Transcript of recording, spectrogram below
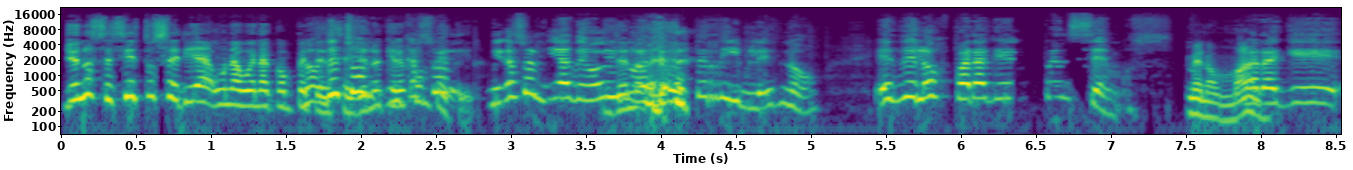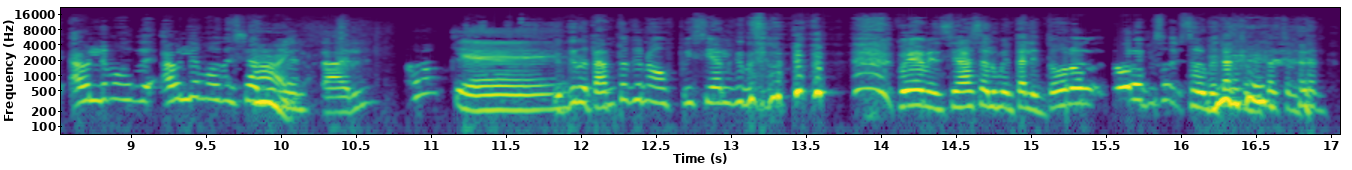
Yo no sé si esto sería una buena No, competencia. de hecho, Yo no mi quiero caso, competir. mi caso el día de hoy Yo no, no- es de los terribles, no. Es de los para que pensemos. Menos mal. Para que hablemos de, hablemos de salud Ay. mental. Ok. Yo quiero tanto que nos auspicie alguien. Voy a mencionar salud mental en todos los, todos los episodios. Salud mental, salud mental, salud mental.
